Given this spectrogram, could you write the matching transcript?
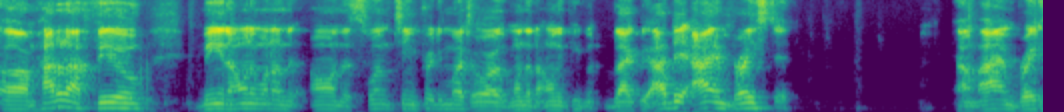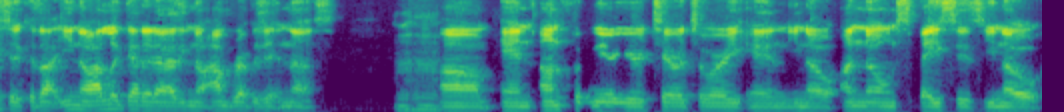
um, how did I feel being the only one on the on the swim team, pretty much, or one of the only people black people? I did. I embraced it. Um, I embraced it because I, you know, I looked at it as, you know, I'm representing us um, and unfamiliar territory and you know unknown spaces. You know,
